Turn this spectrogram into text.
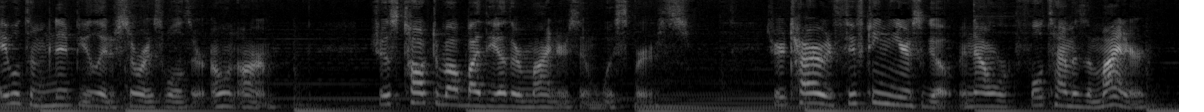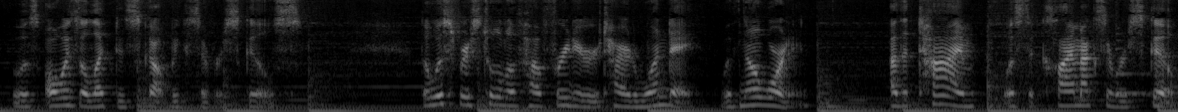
able to manipulate a sword as well as her own arm. She was talked about by the other miners in whispers. She retired 15 years ago and now works full time as a miner, who was always elected scout because of her skills. The whispers told of how Frida retired one day, with no warning. At the time was the climax of her skill,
